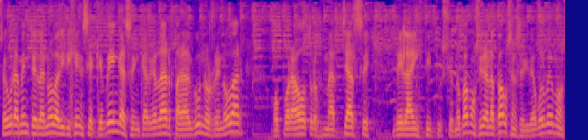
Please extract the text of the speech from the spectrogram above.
seguramente la nueva dirigencia que venga se encargará para algunos renovar o para otros marcharse de la institución. Nos vamos a ir a la pausa enseguida, volvemos.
